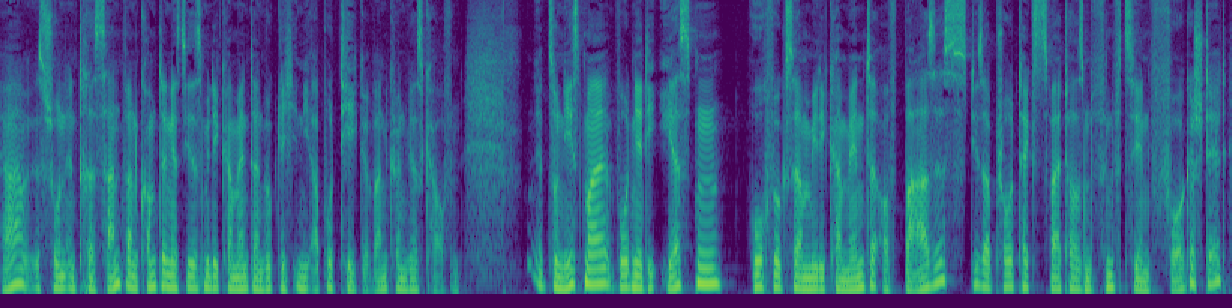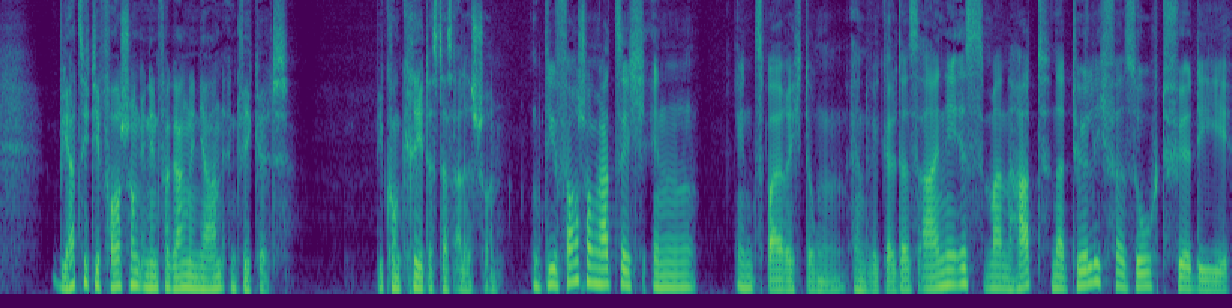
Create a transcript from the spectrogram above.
ja, ist schon interessant, wann kommt denn jetzt dieses Medikament dann wirklich in die Apotheke? Wann können wir es kaufen? Zunächst mal wurden ja die ersten hochwirksamen Medikamente auf Basis dieser Protex 2015 vorgestellt. Wie hat sich die Forschung in den vergangenen Jahren entwickelt? Wie konkret ist das alles schon? Die Forschung hat sich in, in zwei Richtungen entwickelt. Das eine ist, man hat natürlich versucht, für die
